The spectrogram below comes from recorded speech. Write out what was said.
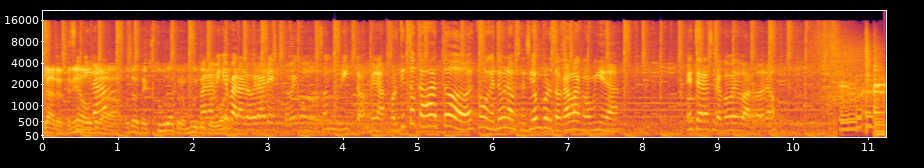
Claro, tenía otra, otra textura, pero muy rico Para mí que para lograr esto, ¿ves? Como que son duritos, mira. ¿Por qué tocaba todo? Es como que tengo una obsesión por tocar la comida. Este ahora se lo come Eduardo, ¿no?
